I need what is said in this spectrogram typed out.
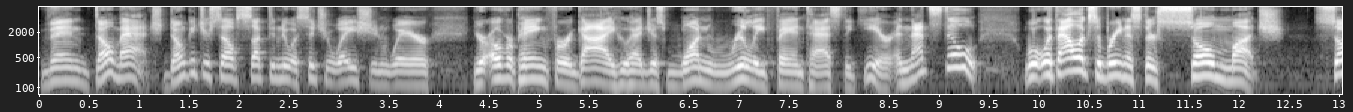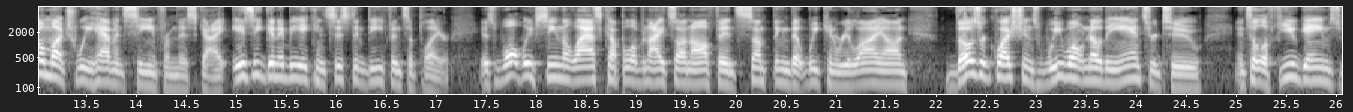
then don't match. Don't get yourself sucked into a situation where you're overpaying for a guy who had just one really fantastic year. And that's still, with Alex Abrines, there's so much, so much we haven't seen from this guy. Is he going to be a consistent defensive player? Is what we've seen the last couple of nights on offense something that we can rely on? Those are questions we won't know the answer to until a few games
